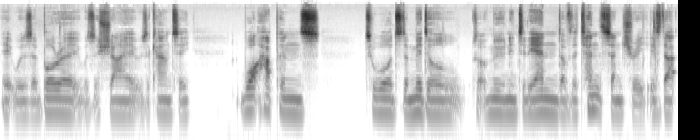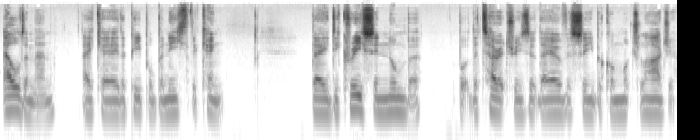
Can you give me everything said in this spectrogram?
It was a borough, it was a shire, it was a county. What happens towards the middle, sort of moving into the end of the 10th century, is that ealdormen, aka the people beneath the king, they decrease in number, but the territories that they oversee become much larger,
